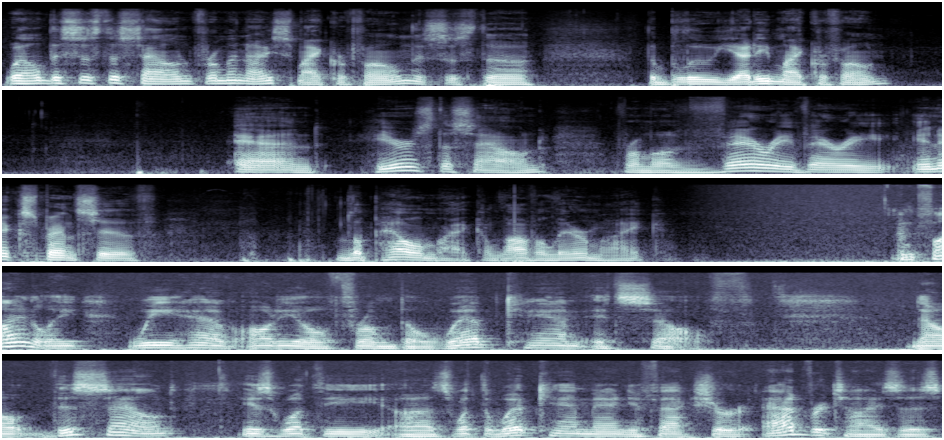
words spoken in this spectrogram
well, this is the sound from a nice microphone. This is the, the Blue Yeti microphone. And here's the sound from a very, very inexpensive lapel mic, a lavalier mic. And finally, we have audio from the webcam itself. Now, this sound is what the uh, is what the webcam manufacturer advertises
